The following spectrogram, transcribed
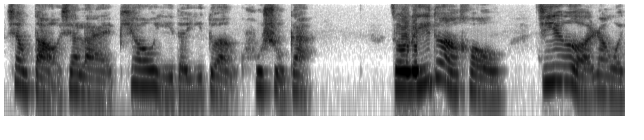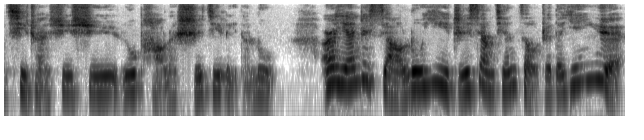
像倒下来漂移的一段枯树干。走了一段后，饥饿让我气喘吁吁，如跑了十几里的路。而沿着小路一直向前走着的音乐，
